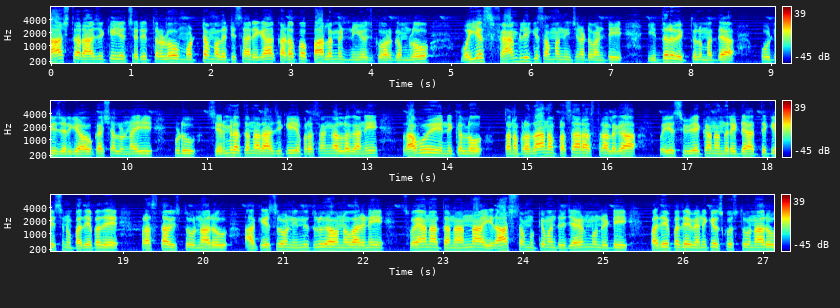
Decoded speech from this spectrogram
రాష్ట్ర రాజకీయ చరిత్రలో మొట్టమొదటిసారిగా కడప పార్లమెంట్ నియోజకవర్గంలో వైఎస్ ఫ్యామిలీకి సంబంధించినటువంటి ఇద్దరు వ్యక్తుల మధ్య పోటీ జరిగే అవకాశాలు ఉన్నాయి ఇప్పుడు షర్మిల తన రాజకీయ ప్రసంగాల్లో కానీ రాబోయే ఎన్నికల్లో తన ప్రధాన ప్రసారాస్త్రాలుగా వైఎస్ వివేకానంద రెడ్డి హత్య కేసును పదే పదే ప్రస్తావిస్తూ ఉన్నారు. ఆ కేసులో నిందితులుగా ఉన్న వారిని స్వయాన తన అన్న ఈ రాష్ట్ర ముఖ్యమంత్రి జగన్మోహన్ రెడ్డి పదే పదే వెనకేసుకొస్తూ ఉన్నారు.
